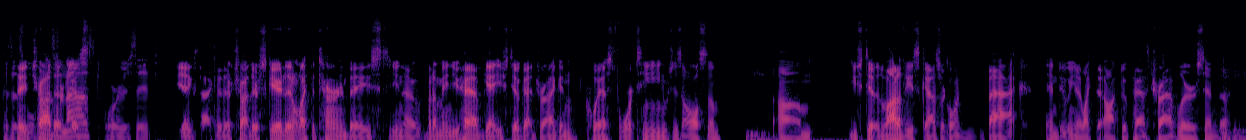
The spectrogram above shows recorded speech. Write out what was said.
because they it's more tried to- westernized, or is it? Yeah, exactly. They're trying. They're scared. They don't like the turn based, you know. But I mean, you have got you still got Dragon Quest 14, which is awesome. Um, you still a lot of these guys are going back and do you know like the Octopath Travelers and the Mhm.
